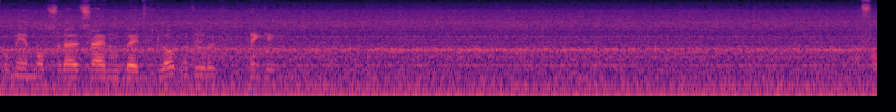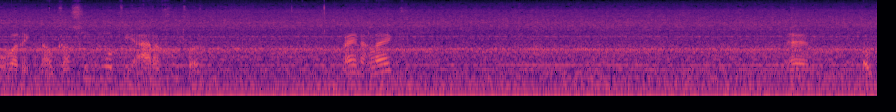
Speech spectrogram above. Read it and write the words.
hoe meer mods eruit zijn, hoe beter het loopt natuurlijk, denk ik. Voor wat ik nou kan zien, loopt die aardig goed hoor weinig lijkt. En ook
